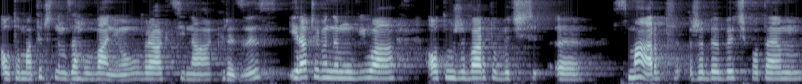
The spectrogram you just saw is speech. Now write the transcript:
automatycznym zachowaniu w reakcji na kryzys. I raczej będę mówiła o tym, że warto być e, smart, żeby być potem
